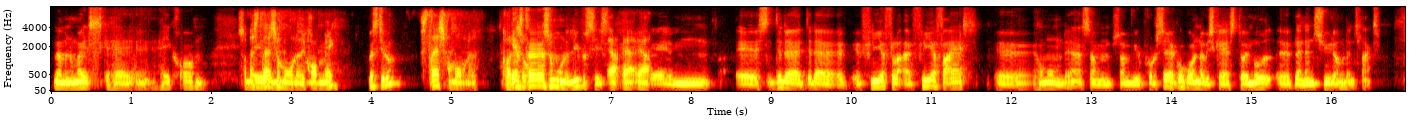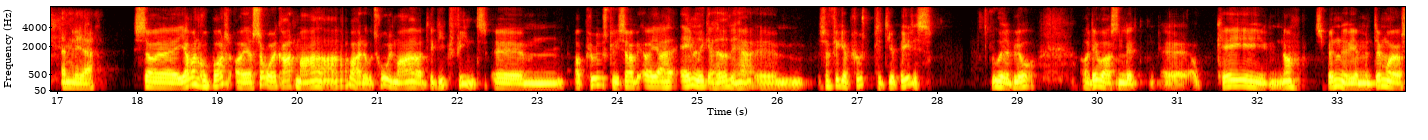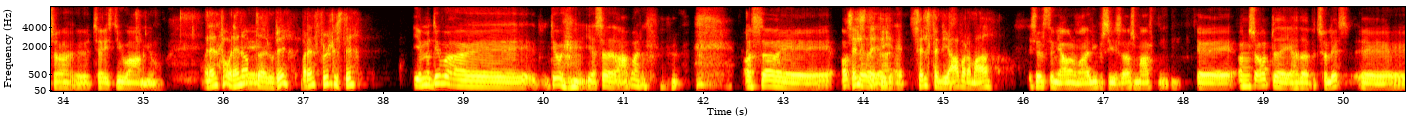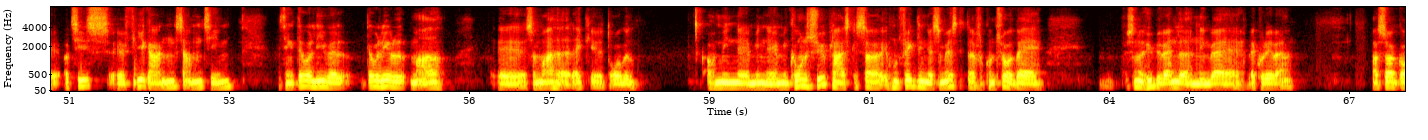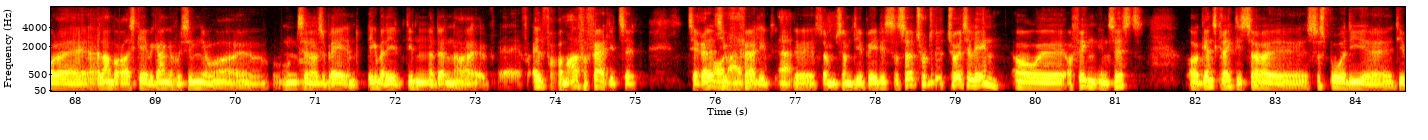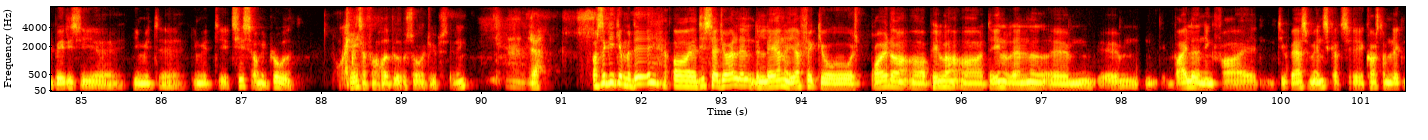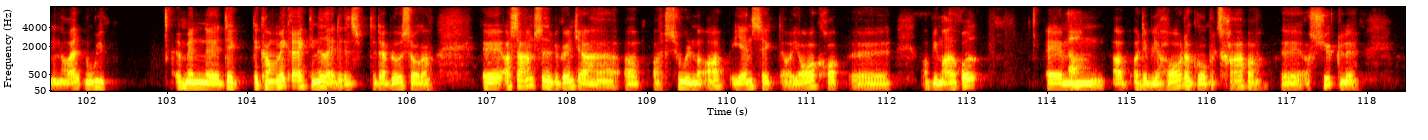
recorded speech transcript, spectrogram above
hvad man normalt skal have, øh, have i kroppen. Som er stresshormonet øh, i kroppen, ikke? Hvad siger du? Stresshormonet. Kortisol. Ja, stresshormonet, lige præcis. Ja, ja, ja. Øhm, øh, det der, det der fly, fly fight øh, hormon der, som, som vi producerer af gode grunde, når vi skal stå imod øh, blandt andet sygdom og den slags. Nemlig, ja. Så øh, jeg var en robot, og jeg sov ikke ret meget og arbejdede utrolig meget, og det gik fint. Øhm, og pludselig, så, og jeg anede ikke, at jeg havde det her, øhm, så fik jeg pludselig diabetes ud af det blå. Og det var sådan lidt, øh, okay, nå, spændende, jamen det må jeg jo så øh, tage i stiv arm jo. Hvordan, hvordan opdagede du det? Hvordan føltes det? Jamen, det var... Øh, det var jeg sad og arbejdede. og så øh, opdagede Selvstændig, jeg, at... selvstændig arbejder meget. Selvstændig arbejder meget lige præcis, også om aftenen. Øh, og så opdagede jeg, at jeg havde været på toilet øh, og tis øh, fire gange samme time. Jeg tænkte, det var alligevel, det var alligevel meget. Øh, så meget havde jeg da ikke øh, drukket. Og min, øh, min, øh, min kone er sygeplejerske, så hun fik lige en sms der fra kontoret, hvad, sådan noget hyppig vandladning, hvad, hvad kunne det være? Og så går der alarmberedskab i gang hos hende, og øh, hun sender tilbage, jamen, det kan være det, dit og den, og øh, alt fra meget forfærdeligt til, til relativt oh, forfærdeligt, ja. øh, som, som diabetes. Og så tog, tog jeg til lægen og, øh, og fik en, en test, og ganske rigtigt, så, øh, så sporede de øh, diabetes i, øh, i, mit, øh, i mit tis og mit blod. Okay. Altså for højt blodsukker dybt set, ikke? Mm, ja. Og så gik jeg med det, og de satte jo alle lærerne. Jeg fik jo sprøjter og piller og det ene og det andet. Øhm, øhm, vejledning fra øh, diverse mennesker til kostomlægning og alt muligt. Men øh, det, det kom ikke rigtig ned af det, det der blodsukker. Øh, og samtidig begyndte jeg at, at, at sulme op i ansigt og i overkrop øh, og blive meget rød. Øhm, ja. og, og det blev hårdt at gå på trapper øh, og cykle.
